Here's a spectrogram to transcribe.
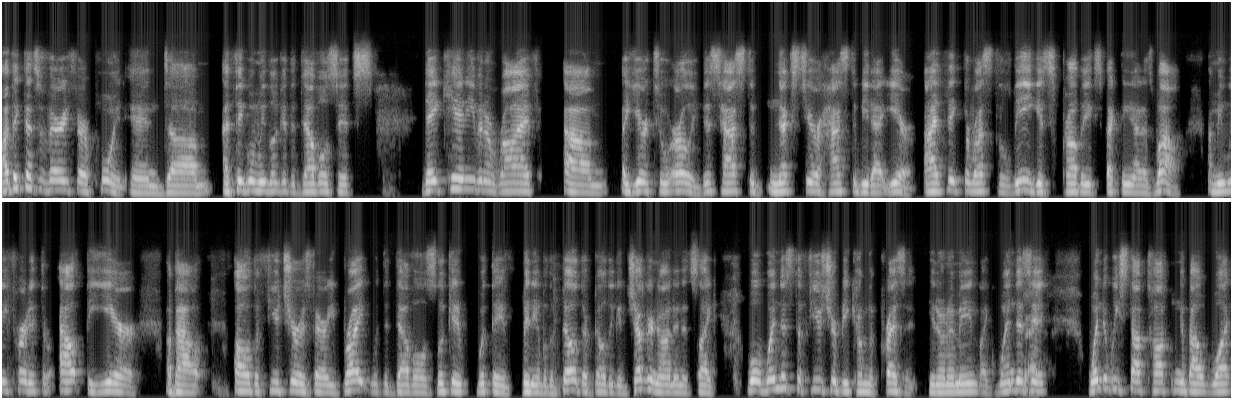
I think that's a very fair point. And um, I think when we look at the Devils, it's they can't even arrive um, a year too early. This has to next year has to be that year. I think the rest of the league is probably expecting that as well. I mean, we've heard it throughout the year about oh, the future is very bright with the Devils. Look at what they've been able to build. They're building a juggernaut, and it's like, well, when does the future become the present? You know what I mean? Like, when does Right. it? When do we stop talking about what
